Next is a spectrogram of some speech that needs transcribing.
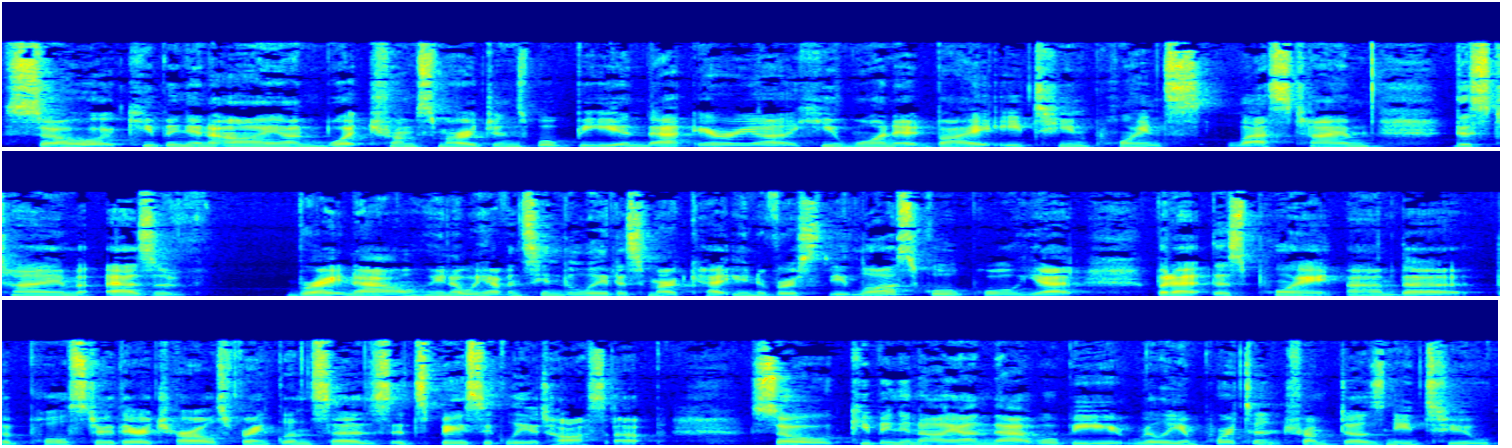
So keeping an eye on what Trump's margins will be in that area, he won it by 18 points last time. This time, as of right now. You know, we haven't seen the latest Marquette University Law School poll yet, but at this point, um, the the pollster there, Charles Franklin, says it's basically a toss up. So keeping an eye on that will be really important. Trump does need to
